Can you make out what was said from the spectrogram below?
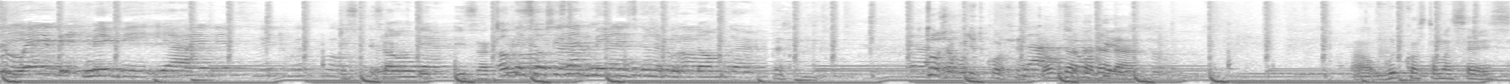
Yeah. Maybe. Maybe, yeah. Maybe it's bit with It's, it's a- Longer. it's Okay, so she said maybe it's gonna be longer Тоже будет кофе. Да. Да, да, да, да. Wow, good customer service.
